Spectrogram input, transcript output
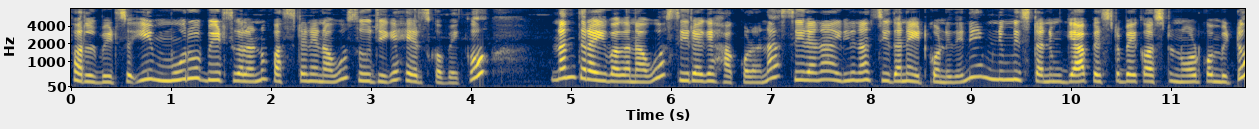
ಫರ್ಲ್ ಬೀಡ್ಸ್ ಈ ಮೂರು ಬೀಡ್ಸ್ಗಳನ್ನು ಫಸ್ಟೇ ನಾವು ಸೂಜಿಗೆ ಹೇರಿಸ್ಕೋಬೇಕು. ನಂತರ ಇವಾಗ ನಾವು ಸೀರೆಗೆ ಹಾಕ್ಕೊಳ್ಳೋಣ ಸೀರೆನ ಇಲ್ಲಿ ನಾನು ಸೀದಾನೇ ಇಟ್ಕೊಂಡಿದ್ದೀನಿ. ನಿಮ್ಮ ಇಷ್ಟ. ನಿಮ್ಗೆ ಗ್ಯಾಪ್ ಎಷ್ಟು ಬೇಕೋ ಅಷ್ಟು ನೋಡ್ಕೊಂಬಿಟ್ಟು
